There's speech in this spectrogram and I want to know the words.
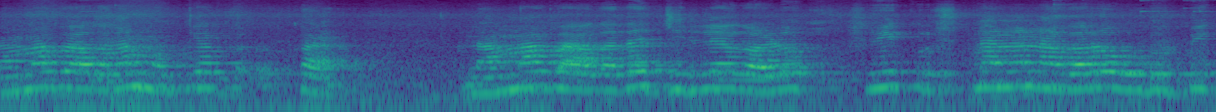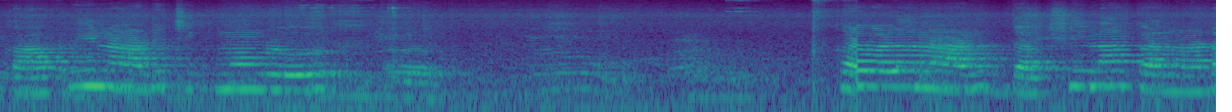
ನಮ್ಮ ಭಾಗದ ಮುಖ್ಯ ನಮ್ಮ ಭಾಗದ ಜಿಲ್ಲೆಗಳು ಶ್ರೀಕೃಷ್ಣನ ನಗರ ಉಡುಪಿ ಕಾಫಿನಾಡು ಚಿಕ್ಕಮಗಳೂರು ನಾಡು ದಕ್ಷಿಣ ಕನ್ನಡ.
